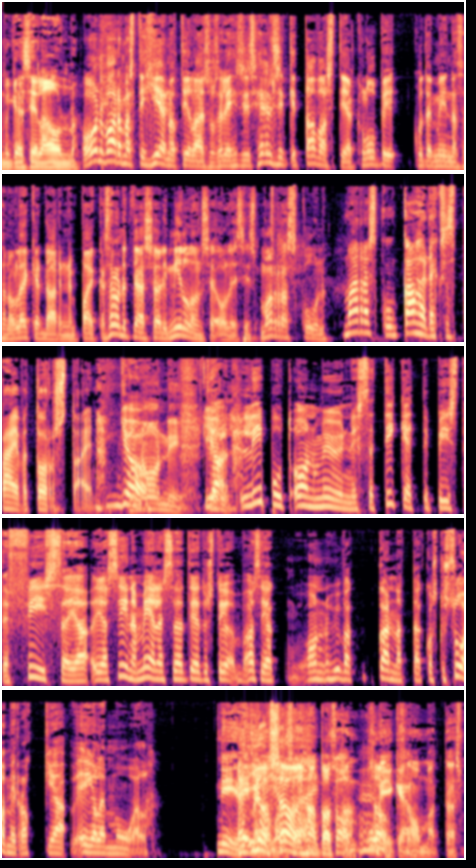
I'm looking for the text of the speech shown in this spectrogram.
mikä siellä on. On varmasti hieno tilaisuus. Eli siis Helsinki Tavastia klubi, kuten Minna sanoi, legendaarinen paikka. Sano nyt vielä Shirley, milloin se oli siis? Marraskuun? Marraskuun kahdeksas päivä torstaina. Joo. No niin, Ja kyllä. liput on myynnissä tiketti.fiissä ja, ja siinä mielessä tietysti asia on hyvä kannattaa, koska suomirokkia ei ole muualla. Niin, Ei, joo, se on ihan totta. Se on Se on- uniikea se on. homma tässä,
